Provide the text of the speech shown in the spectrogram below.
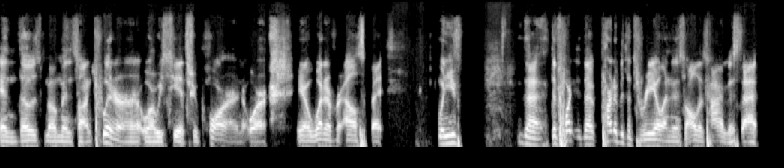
in those moments on Twitter, or we see it through porn, or you know whatever else. But when you've the the point the part of it that's real and is all the time is that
